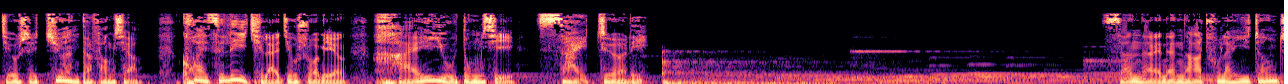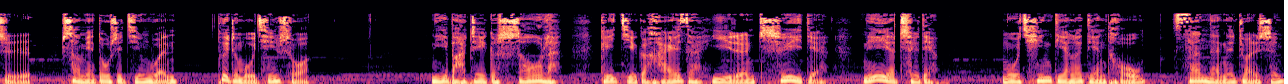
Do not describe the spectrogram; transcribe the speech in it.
就是圈的方向。筷子立起来，就说明还有东西在这里。”三奶奶拿出来一张纸，上面都是经文，对着母亲说。你把这个烧了，给几个孩子一人吃一点，你也吃点。母亲点了点头。三奶奶转身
